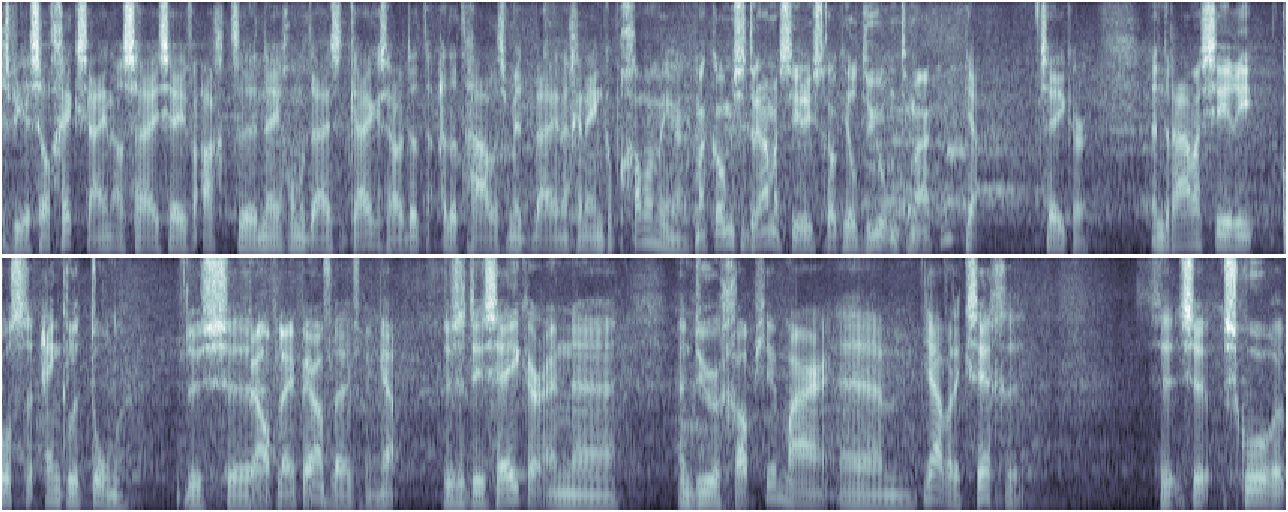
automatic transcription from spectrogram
SBS zal gek zijn als zij 7, 8, eh, 900.000 kijkers houden. Dat, dat halen ze met bijna geen enkel programma meer. Maar komische dramaserie is toch ook heel duur om te maken? Ja, zeker. Een dramaserie kost enkele tonnen. Dus, eh, Per aflevering? Per aflevering, ja. Dus het is zeker een, eh, een duur grapje. Maar ehm, ja, wat ik zeg... eh, ze, ze scoren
